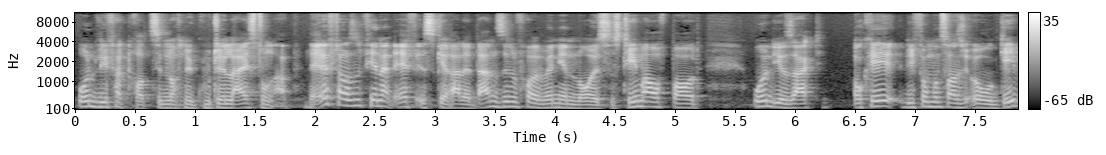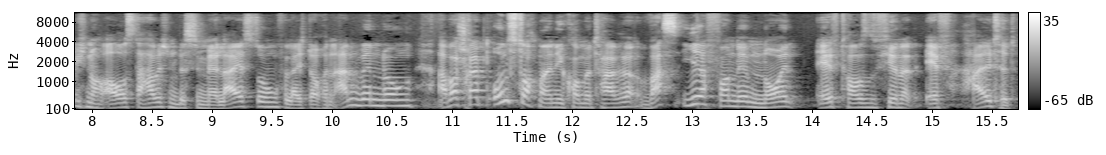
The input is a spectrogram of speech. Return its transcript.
und liefert trotzdem noch eine gute Leistung ab. Der 11411 ist gerade dann sinnvoll, wenn ihr ein neues System aufbaut und ihr sagt, okay, die 25 Euro gebe ich noch aus, da habe ich ein bisschen mehr Leistung, vielleicht auch in Anwendungen. Aber schreibt uns doch mal in die Kommentare, was ihr von dem neuen 11400F haltet.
